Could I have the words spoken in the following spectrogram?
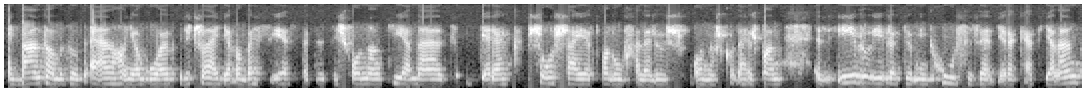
egy bántalmazott, elhanyagolt, vagy a családjában veszélyeztetett és onnan kiemelt gyerek sorsáért való felelős gondoskodásban. Ez évről évre több mint 20 ezer gyereket jelent,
